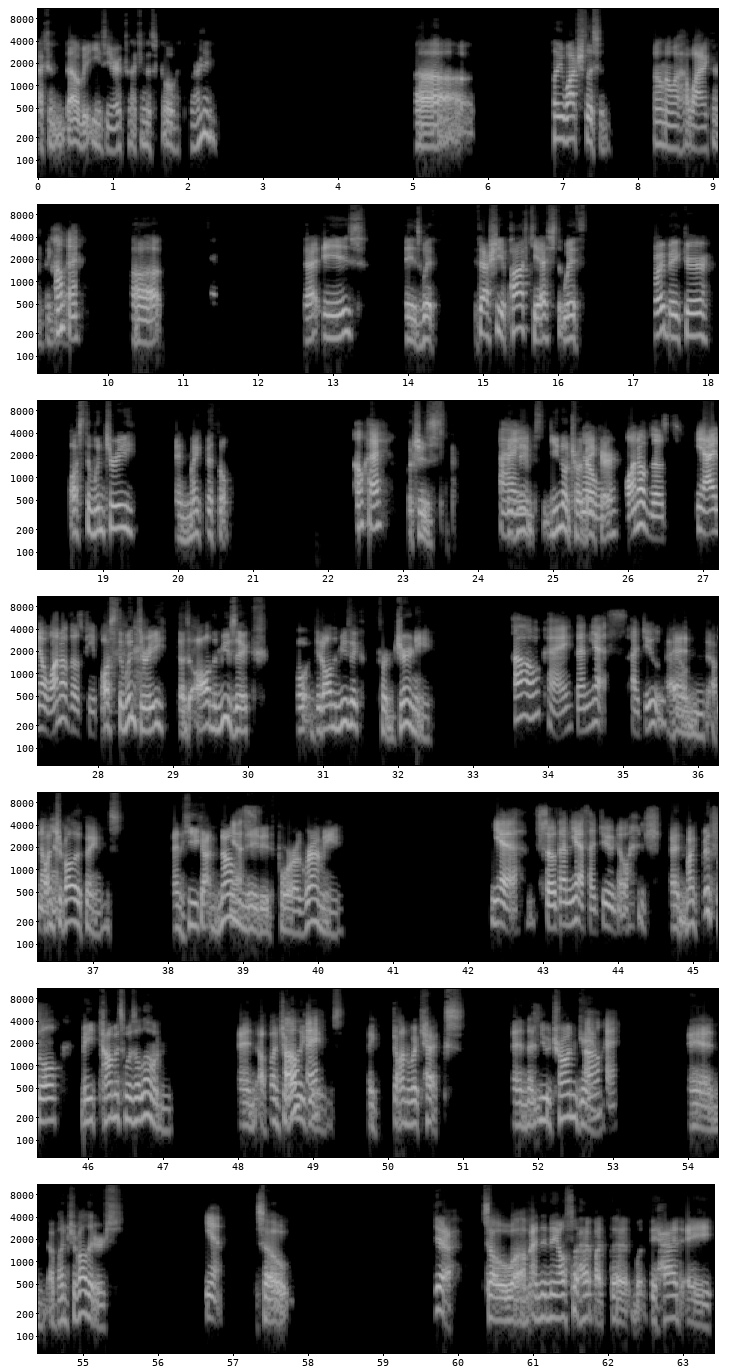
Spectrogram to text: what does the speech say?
I can, that'll be easier because I can just go with her name. Uh, play, watch, listen. I don't know how, why I couldn't think okay. of that. Uh, that is is with it's actually a podcast with Troy Baker, Austin Wintory, and Mike Bithell. Okay. Which is I names. You know Troy know Baker. One of those. Yeah, I know one of those people. Austin Wintory does all the music. Did all the music for Journey. Oh, okay. Then yes. I do. And a bunch him. of other things. And he got nominated yes. for a Grammy. Yeah. So then, yes, I do know him. And Mike Bithell made Thomas Was Alone and a bunch of oh, other okay. games like John Wick Hex and the Neutron game. Oh, okay. And a bunch of others. Yeah. So, yeah. So, um, and then they also had, but the, they had a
